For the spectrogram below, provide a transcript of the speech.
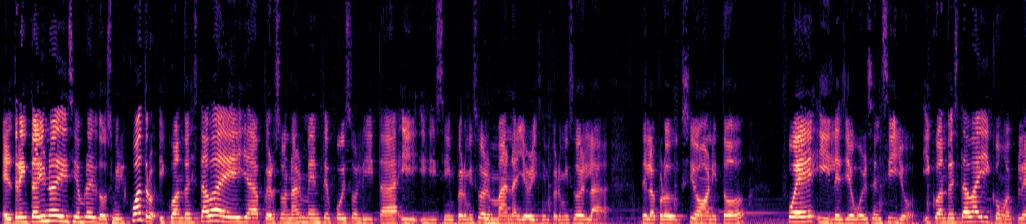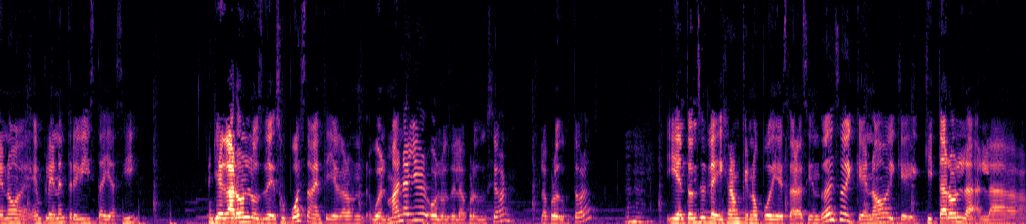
el 31 de diciembre del 2004. Y cuando estaba ella personalmente fue solita y, y sin permiso del manager y sin permiso de la, de la producción y todo, fue y les llevó el sencillo. Y cuando estaba ahí como en, pleno, en plena entrevista y así, llegaron los de, supuestamente llegaron o el manager o los de la producción, la productora, y entonces le dijeron que no podía estar haciendo eso y que no, y que quitaron la, la,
